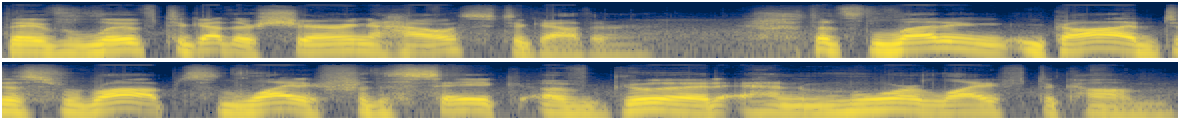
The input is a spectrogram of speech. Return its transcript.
they've lived together, sharing a house together. That's letting God disrupt life for the sake of good and more life to come.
